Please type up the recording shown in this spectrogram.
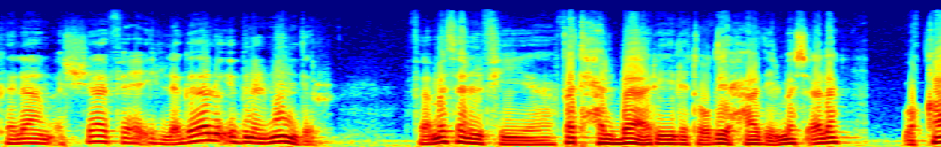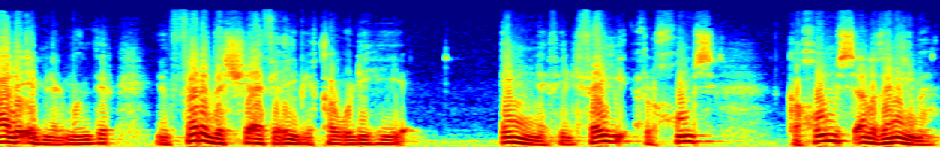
كلام الشافعي اللي قاله ابن المنذر. فمثلا في فتح الباري لتوضيح هذه المسألة وقال ابن المنذر انفرد الشافعي بقوله إن في الفيء الخمس كخمس الغنيمة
